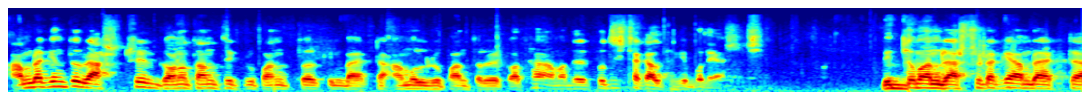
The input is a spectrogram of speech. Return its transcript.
আমরা কিন্তু রাষ্ট্রের গণতান্ত্রিক রূপান্তর কিংবা একটা আমূল রূপান্তরের কথা আমাদের প্রতিষ্ঠাকাল থেকে বলে আসছি। বিদ্যমান রাষ্ট্রটাকে আমরা একটা,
